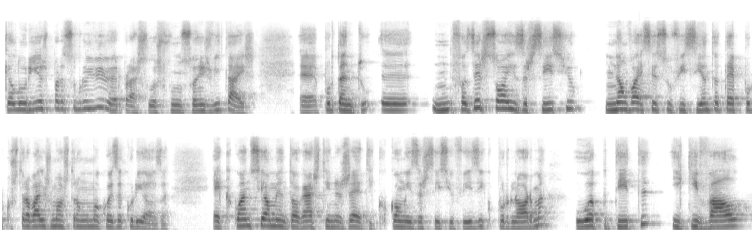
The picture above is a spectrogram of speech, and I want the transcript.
calorias para sobreviver, para as suas funções vitais. Uh, portanto, uh, fazer só exercício não vai ser suficiente, até porque os trabalhos mostram uma coisa curiosa: é que quando se aumenta o gasto energético com exercício físico, por norma, o apetite equivale, uh,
